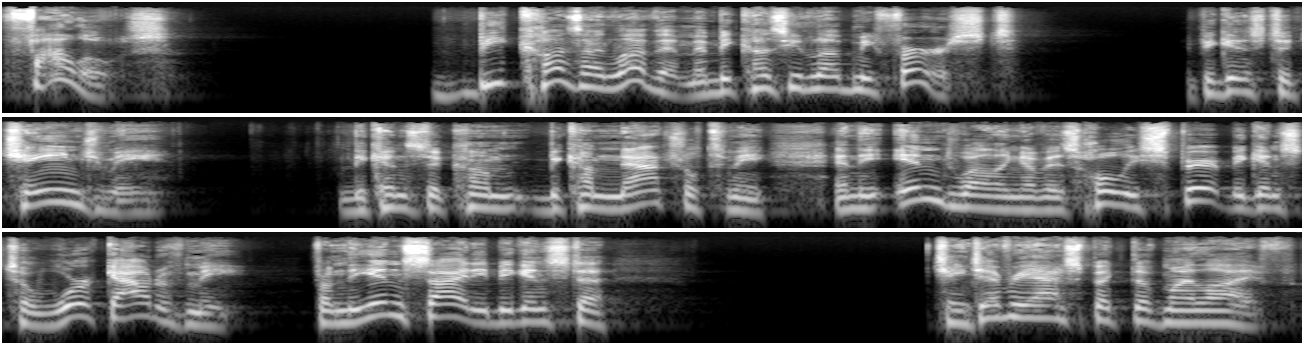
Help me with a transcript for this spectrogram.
follows because I love him and because he loved me first. It begins to change me. It begins to come become natural to me and the indwelling of his holy spirit begins to work out of me from the inside he begins to change every aspect of my life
